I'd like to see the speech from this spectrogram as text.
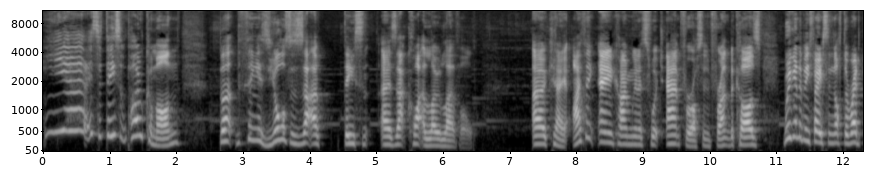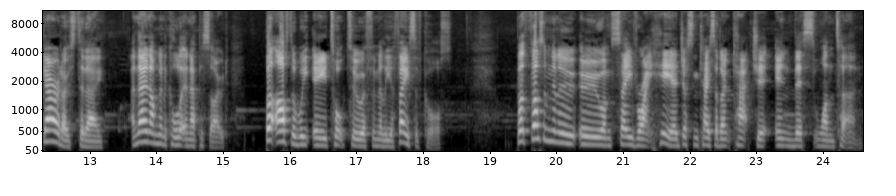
yeah, it's a decent Pokemon, but the thing is, yours is at a decent, is at quite a low level. Okay, I think I'm going to switch Ampharos in front because we're going to be facing off the Red Gyarados today. And then I'm going to call it an episode. But after we uh, talk to a familiar face, of course. But first I'm going to um, save right here, just in case I don't catch it in this one turn.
